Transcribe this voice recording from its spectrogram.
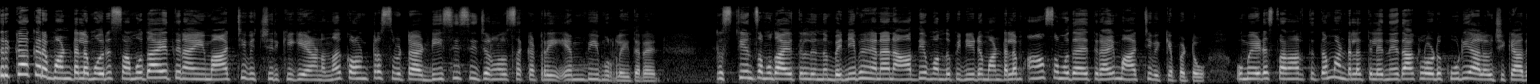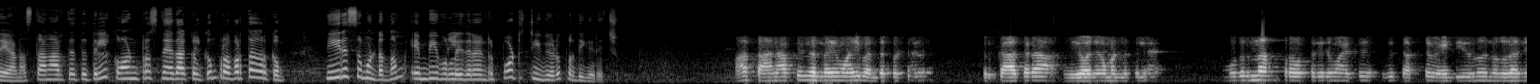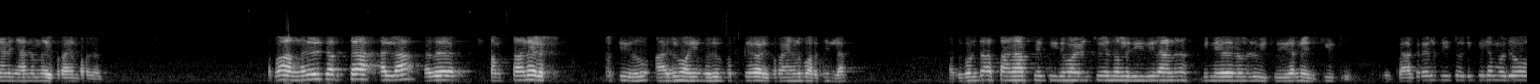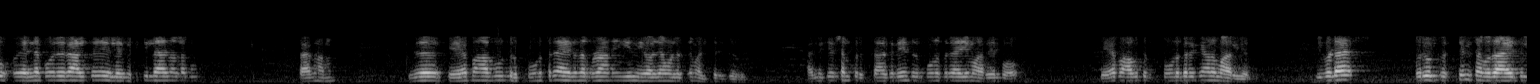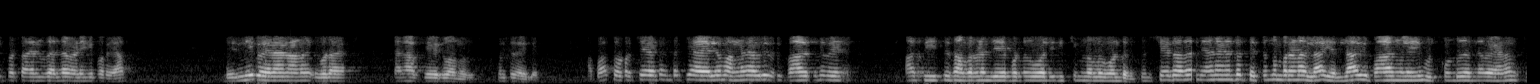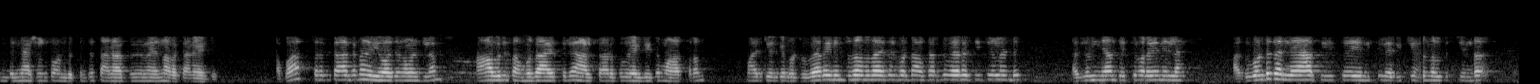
തൃക്കാക്കര മണ്ഡലം ഒരു സമുദായത്തിനായി മാറ്റിവെച്ചിരിക്കുകയാണെന്ന് കോൺഗ്രസ് വിട്ട D C C general secretary M V Muraleedharan. Christian സമുദായത്തിൽ നിന്നും ബെന്നി ബെഹനാൻ ആദ്യം വന്നു പിന്നീട് മണ്ഡലം ആ സമുദായത്തിനായി മാറ്റിവെക്കപ്പെട്ടു. ഉമയുടെ സ്ഥാനാർത്ഥിത്വം മണ്ഡലത്തിലെ നേതാക്കളോട് കൂടിയാലോചിക്കാതെയാണ് സ്ഥാനാർത്ഥിത്വത്തിൽ കോൺഗ്രസ് നേതാക്കൾക്കും പ്രവർത്തകർക്കും നീരസമുണ്ടെന്നും എം വി മുരളീധരൻ റിപ്പോർട്ട് ടിവിയോട് പ്രതികരിച്ചു. ആ സ്ഥാനാർത്ഥി നിർണയവുമായി ബന്ധപ്പെട്ട് തൃക്കാക്കര നിയോജക മണ്ഡലത്തിലെ മുതിർന്ന പ്രവർത്തകരുമായിട്ട് ഇത് ചർച്ച വേണ്ടിയിരുന്നു എന്നുള്ളത് തന്നെയാണ് ഞാൻ ഒന്ന് അഭിപ്രായം പറഞ്ഞത്. അപ്പൊ അങ്ങനെ ഒരു ചർച്ച അല്ല അത് സംസ്ഥാന ഇലക്ഷൻ ചെയ്തു. ആരുമായി ഒരു പ്രത്യേക അഭിപ്രായങ്ങൾ പറഞ്ഞില്ല. അതുകൊണ്ട് ആ സ്ഥാനാർത്ഥിയെ തീരുമാനിച്ചു എന്നുള്ള രീതിയിലാണ് പിന്നീട് അതിനുള്ളൊരു വിശദീകരണം എനിക്ക് കിട്ടിയത്. തൃക്കാക്കരയിൽ സീറ്റ് ഒരിക്കലും ഒരു എന്നെ പോലെ ഒരാൾക്ക് ലഭിക്കില്ല എന്നുള്ള കാരണം ഇത് കെ ബാബു തൃപ്പൂണിത്തരായിരുന്നപ്പോഴാണ് ഈ നിയോജകമണ്ഡലത്തിൽ മത്സരിച്ചത്. അതിനുശേഷം തൃക്കാക്കരയും തൃപ്പൂണിത്തരായി മാറിയപ്പോൾ ബാബു തൃപ്പൂണിത്തരയ്ക്കാണ് മാറിയത്. ഇവിടെ ഒരു ക്രിസ്ത്യൻ സമുദായത്തിൽപ്പെട്ട എന്ന് തന്നെ വേണമെങ്കിൽ പറയാം. ഡെന്നി ബേനാനാണ് ഇവിടെ സ്ഥാനാർത്ഥിയായിട്ട് വന്നത്. മനസ്സിലായില്ലേ? അപ്പൊ തുടർച്ചയായിട്ട് എന്തൊക്കെയായാലും അങ്ങനെ ഒരു വിഭാഗത്തിന് വേണ്ടി ആ സീറ്റ് സംവരണം ചെയ്യപ്പെട്ടതുപോലെ ഇരിക്കും എന്നുള്ളതുകൊണ്ട് തീർച്ചയായിട്ടും അത് ഞാൻ അങ്ങനത്തെ തെറ്റൊന്നും പറയണല്ല എല്ലാ വിഭാഗങ്ങളെയും ഉൾക്കൊണ്ട് തന്നെ വേണം ഇന്ത്യൻ നാഷണൽ കോൺഗ്രസിന്റെ സ്ഥാനാർത്ഥി നിർണയം നടക്കാനായിട്ട് അപ്പൊ സർക്കാരിന്റെ നിയോജക മണ്ഡലം ആ ഒരു സമുദായത്തിലെ ആൾക്കാർക്ക് വേണ്ടിയിട്ട് മാത്രം മാറ്റിവെക്കപ്പെട്ടു വേറെ ഹിന്ദു സമുദായത്തിൽപ്പെട്ട ആൾക്കാർക്ക് വേറെ സീറ്റുകളുണ്ട്. അതിലൊന്നും ഞാൻ തെറ്റ് പറയുന്നില്ല. അതുകൊണ്ട് തന്നെ ആ സീറ്റ് എനിക്ക് ലഭിക്കും എന്നുള്ള ചിന്ത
